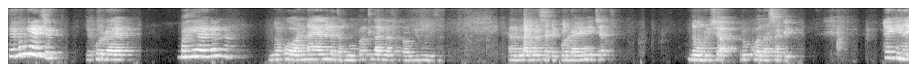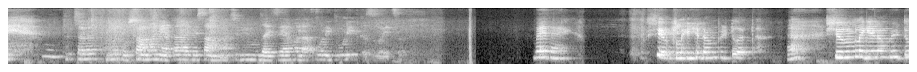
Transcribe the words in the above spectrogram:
ते पण घ्यायचे ते कुरड्या बाई आणेल ना. नको आणि नाही आणलं तर मग परत लग्नाचा प्रॉब्लेम व्हायचा. कारण लग्नासाठी कुरड्या घ्यायच्यात नवरीच्या रुखवदासाठी. आहे की नाही? तर चला भरपूर सामान आहे आता. हे सामान असं घेऊन जायचं आहे आम्हाला. ओळीत ओळीत कसं व्हायचं? बाय बाय. शिरूरला गेलो भेटू आता. शिरूरला गेलो भेटू.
